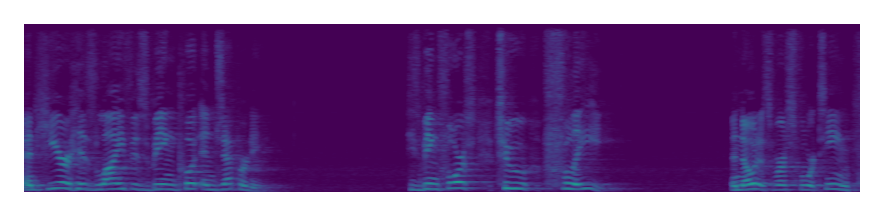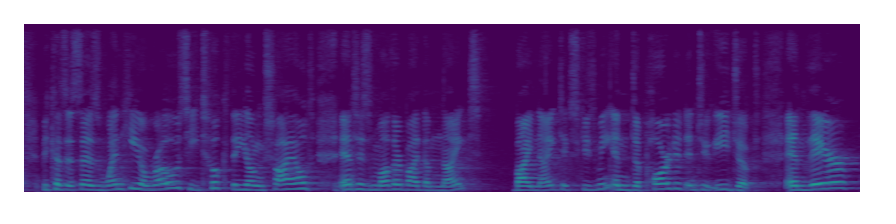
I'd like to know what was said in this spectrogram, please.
And here his life is being put in jeopardy. He's being forced to flee. And notice verse 14, because it says, When he arose, he took the young child and his mother by the night, by night, excuse me, and departed into Egypt, and there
